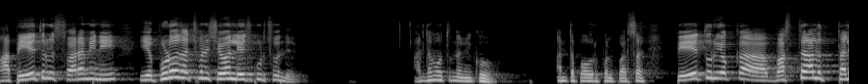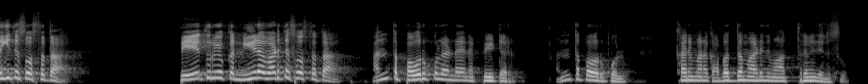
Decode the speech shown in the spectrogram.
ఆ పేతురు స్వరమిని ఎప్పుడో చచ్చిపోయిన శివం లేచి కూర్చుంది. అర్థమవుతుందా మీకు? అంత పవర్ఫుల్ పర్సన్ పేతురు యొక్క వస్త్రాలు తలిగితే స్వస్థత. పేతురు యొక్క నీడ పడితే స్వస్థత. అంత పవర్ఫుల్ అండి ఆయన పీటర్. అంత పవర్ఫుల్ కానీ మనకు అబద్ధం ఆడింది మాత్రమే తెలుసు.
